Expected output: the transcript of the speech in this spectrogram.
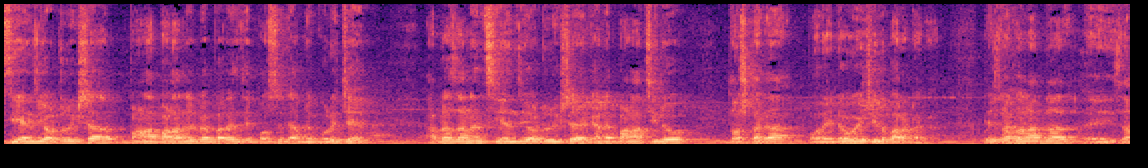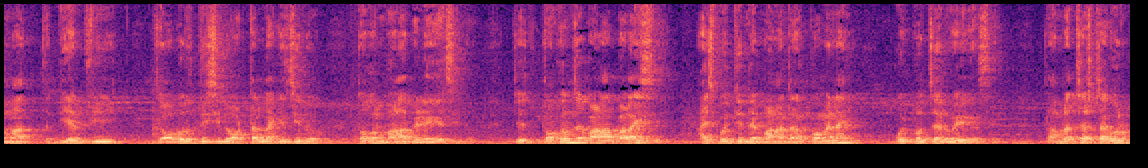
সিএনজি অটোরিকশা ভাড়া বাড়ানোর ব্যাপারে যে প্রসেস আপনি করেছেন, আপনারা জানেন সিএনজি অটোরিকশা এখানে ভাড়া ছিল। দশ টাকা, পরে এটা হয়েছিল বারো টাকা। যখন আপনার এই জামাত, ডিএমপি যে অবরোধ ছিল, হরতাল লাগিয়েছিল, তখন ভাড়া বেড়ে গেছিল। যে তখন যে ভাড়া বাড়াইছে, আজ পর্যন্ত ভাড়াটা আর কমে নাই, ওই পর্যায়ে রয়ে গেছে। তো আমরা চেষ্টা করব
